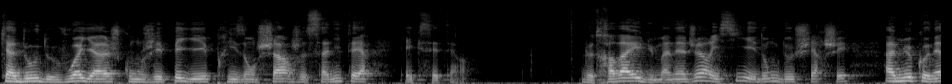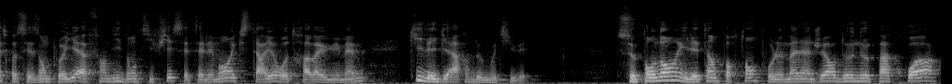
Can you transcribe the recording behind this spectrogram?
cadeaux de voyage, congés payés, prise en charge sanitaire, etc. Le travail du manager ici est donc de chercher à mieux connaître ses employés afin d'identifier cet élément extérieur au travail lui-même qui les garde motivés. Cependant, il est important pour le manager de ne pas croire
